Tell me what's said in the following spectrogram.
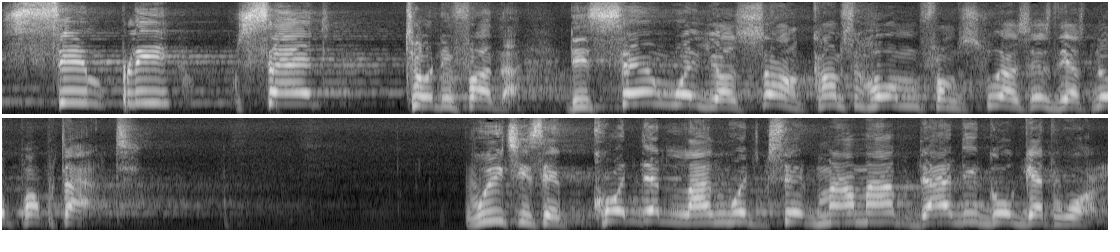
simply said to the father, the same way your son comes home from school and says, There's no Pop Tart, which is a coded language, said, Mama, Daddy, go get one.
